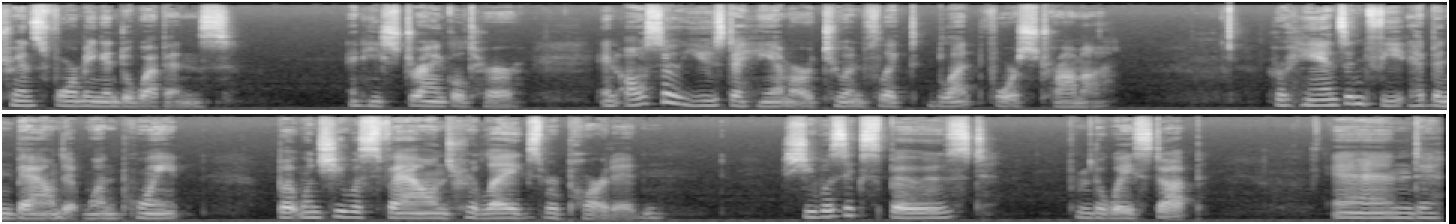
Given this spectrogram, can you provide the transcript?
transforming into weapons. And he strangled her and also used a hammer to inflict blunt force trauma. Her hands and feet had been bound at one point, but when she was found, her legs were parted. She was exposed from the waist up, and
